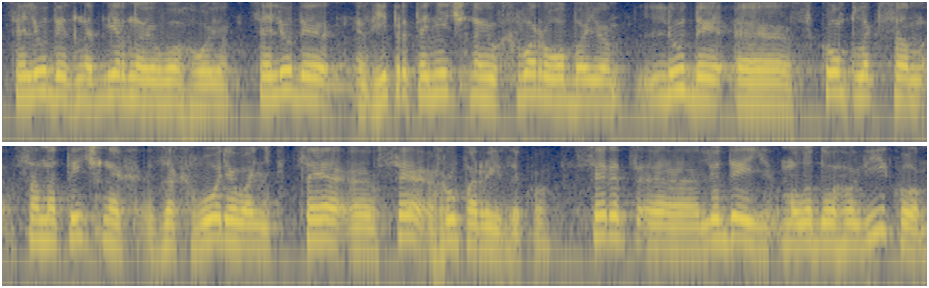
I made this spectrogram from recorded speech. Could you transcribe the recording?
це люди з надмірною вагою, це люди з гіпертонічною хворобою, люди е, з комплексом соматичних захворювань. Це все група ризику. Серед людей молодого віку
